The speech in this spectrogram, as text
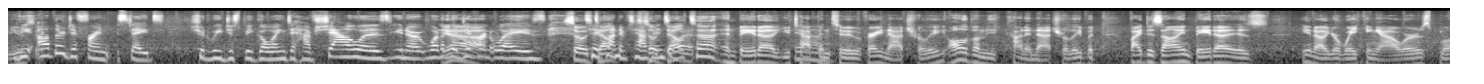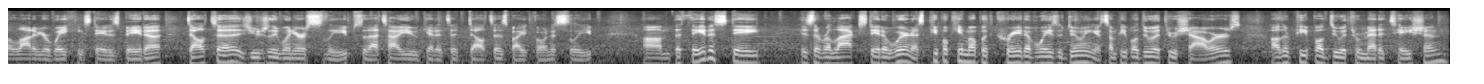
Music. The other different states. Should we just be going to have showers? You know, what are the different ways So, to del- kind of tap so into delta So delta and beta you tap Yeah. into very naturally. All of them kind of naturally, but by design, beta is you know your waking hours. A lot of your waking state is beta. Delta is usually when you're asleep, so that's how you get into deltas by going to sleep. Um, the theta state is the relaxed state of awareness. People came up with creative ways of doing it. Some people do it through showers. Other people do it through meditation.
